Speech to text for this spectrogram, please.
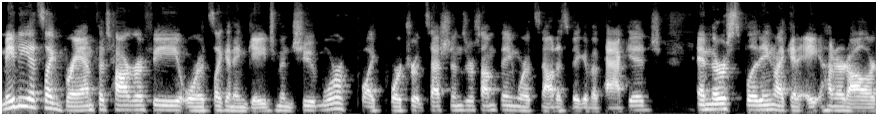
maybe it's like brand photography or it's like an engagement shoot more of like portrait sessions or something where it's not as big of a package and they're splitting like an $800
